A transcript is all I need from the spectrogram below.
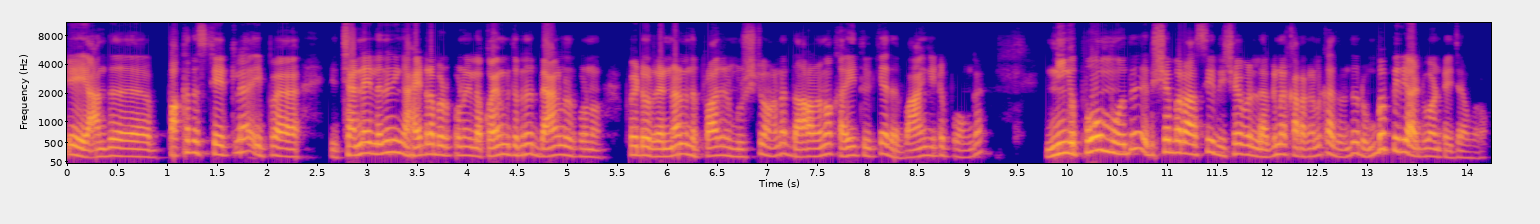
ஏய் அந்த பக்கத்து ஸ்டேட்டில் இப்போ சென்னையிலேருந்து நீங்கள் ஹைதராபாத் போகணும் இல்லை கோயம்புத்தூர்லேருந்து பெங்களூர் போகணும் போயிட்டு ஒரு ரெண்டு நாள் இந்த ப்ராஜெக்ட் முடிச்சுட்டு வாங்கினா தாராளமாக கை தூக்கி அதை வாங்கிட்டு போங்க. நீங்கள் போகும்போது ரிஷபராசி ரிஷப லக்னக்காரங்களுக்கு அது வந்து ரொம்ப பெரிய அட்வான்டேஜாக வரும்.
